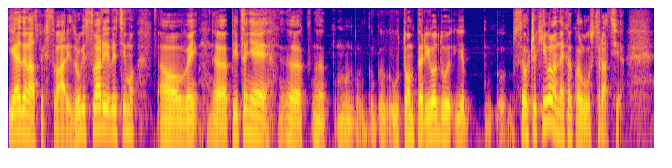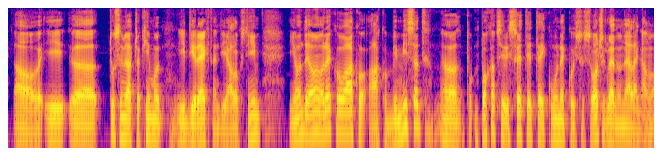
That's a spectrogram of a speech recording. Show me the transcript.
jedan aspekt stvari. Druge stvari, recimo, ovaj, uh, pitanje uh, u tom periodu je se očekivala nekakva lustracija. I uh, tu sam ja čak imao i direktan dijalog s njim I onda je on rekao ovako, ako bi mi sad uh, pohapsili sve te tajkune koji su se očigledno nelegalno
